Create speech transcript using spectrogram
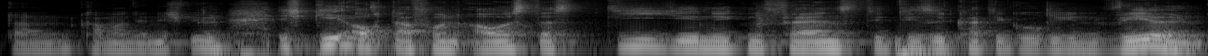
Dann kann man den nicht wählen. Ich gehe auch davon aus, dass diejenigen Fans, die diese Kategorien wählen,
